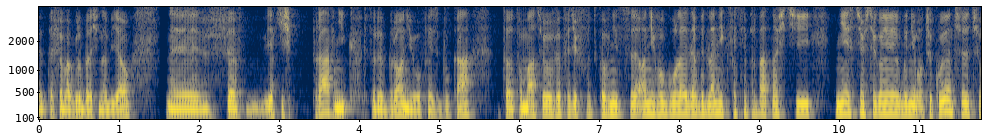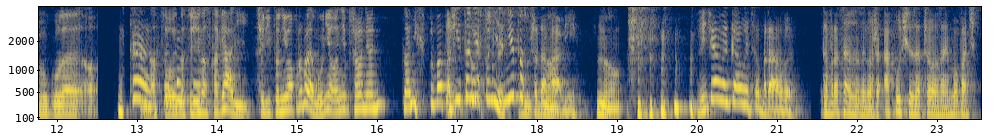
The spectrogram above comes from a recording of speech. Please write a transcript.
yy, też chyba Gruber się nabijał, yy, że jakiś prawnik, który bronił Facebooka, to tłumaczył, że przecież użytkownicy, oni w ogóle jakby dla nich kwestia prywatności nie jest czymś, czego nie, jakby nie oczekują, czy, czy w ogóle tak, na, co, na co się nastawiali. Czyli to nie ma problemu. Nie, oni, oni, oni dla nich prywatność oni to, nie, to nie, jest, nie to sprzedawali. No. no. Wiedziały gały, co brały. To wracając do tego, że Apple się zaczęło zajmować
